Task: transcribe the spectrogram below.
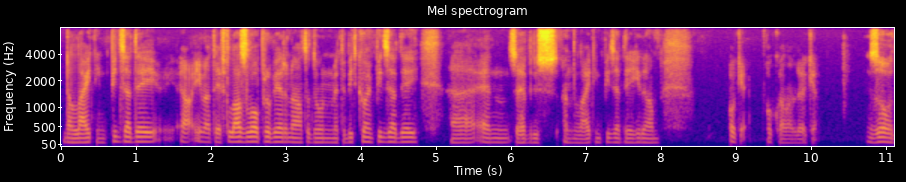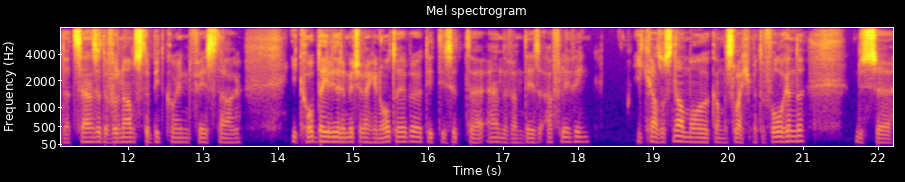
de Lightning Pizza Day. Ja, iemand heeft Laszlo proberen na te doen met de Bitcoin Pizza Day. Uh, en ze hebben dus een Lightning Pizza Day gedaan. Oké, ook wel een leuke. Zo, dat zijn ze, de voornaamste Bitcoin-feestdagen. Ik hoop dat jullie er een beetje van genoten hebben. Dit is het uh, einde van deze aflevering. Ik ga zo snel mogelijk aan de slag met de volgende. Dus uh,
